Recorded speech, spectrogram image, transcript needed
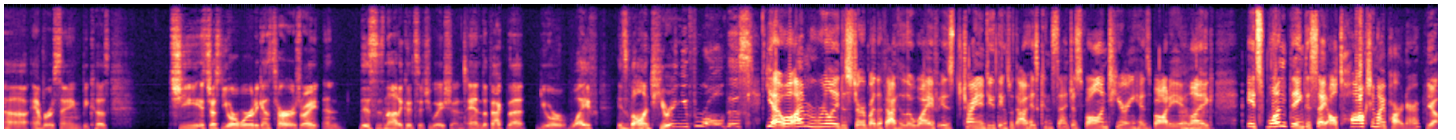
uh, Amber is saying, because she it's just your word against hers, right? And this is not a good situation. And the fact that your wife is volunteering you for all of this? Yeah, well, I'm really disturbed by the fact that the wife is trying to do things without his consent, just volunteering his body. Mm-hmm. Like, it's one thing to say, I'll talk to my partner, Yeah.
